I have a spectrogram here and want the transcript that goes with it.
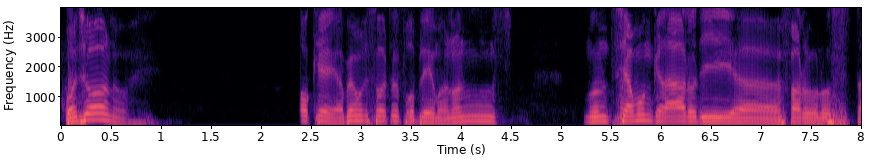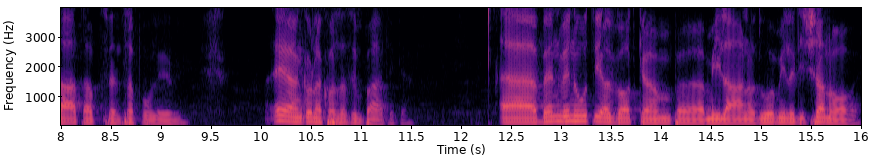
Buongiorno. Ok, abbiamo risolto il problema. Non, non siamo in grado di uh, fare uno startup senza problemi. È anche una cosa simpatica. Uh, benvenuti al WordCamp uh, Milano 2019.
